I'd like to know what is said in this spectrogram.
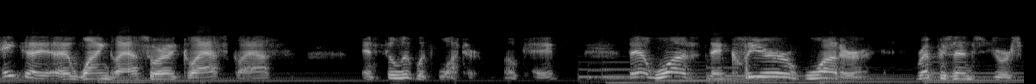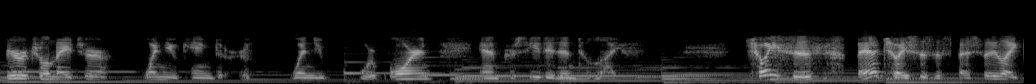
Take a, a wine glass or a glass glass and fill it with water. Okay, that water, that clear water, represents your spiritual nature when you came to earth, when you were born and proceeded into life. Choices, bad choices especially, like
